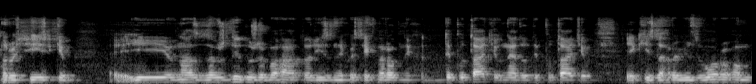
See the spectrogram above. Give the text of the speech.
російським. І в нас завжди дуже багато різних цих народних депутатів, недодепутатів, які заграють з ворогом.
